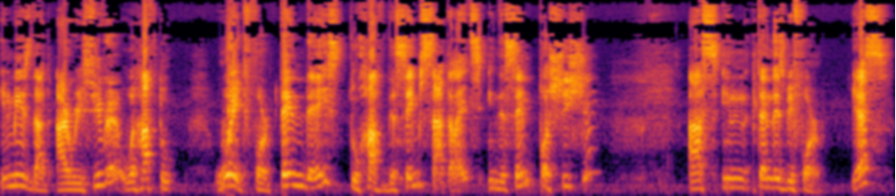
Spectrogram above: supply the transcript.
It means that a receiver will have to wait for 10 days to have the same satellites in the same position as in 10 days before. Yes?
